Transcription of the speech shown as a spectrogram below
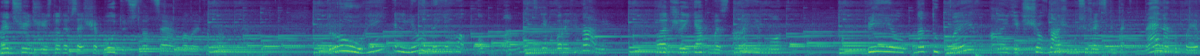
А якщо інші істоти все ще будуть, то це велика проблема. Другий люди його обмануть, як в оригіналі. Адже, як ми знаємо, Біл натупив, а якщо в нашому сюжеті він так не натупив,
